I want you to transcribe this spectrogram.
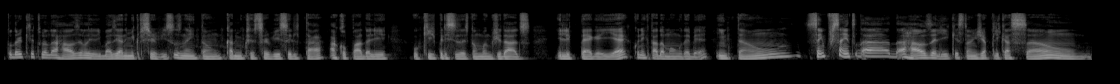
toda a arquitetura da House é baseada em microserviços, né? Então, cada microserviço ele está acoplado ali o que precisa de um banco de dados ele pega e é conectado a MongoDB. Então, 100% da, da house ali, questão de aplicação,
